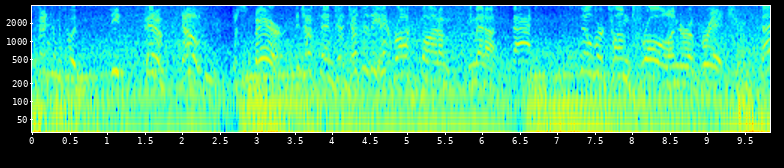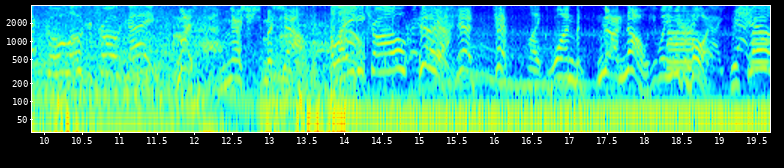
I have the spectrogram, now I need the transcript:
sent him into a deep pit of doubt, despair. And just then, just as he hit rock bottom, he met a fat, silver-tongued troll under a bridge. That's cool. What was the troll's name? Mike! Michelle! A lady troll? Yeah, he had tits like one, but no, no, he, he was a boy. Michelle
